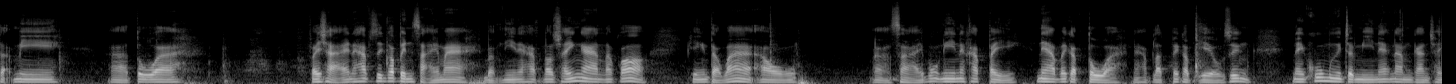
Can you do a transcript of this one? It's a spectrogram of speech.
จะมีตัวไฟฉายนะครับ ซึ่งก็เป็นสายมาแบบนี้นะครับ เราใช้งานแล้วก็เพียงแต่ว่าเอาอาสายพวกนี้นะครับไปแนบไว้กับตัวนะครับ รัดไปกับเอว ซึ่งในคู่มือจะมีแนะนำการใช้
